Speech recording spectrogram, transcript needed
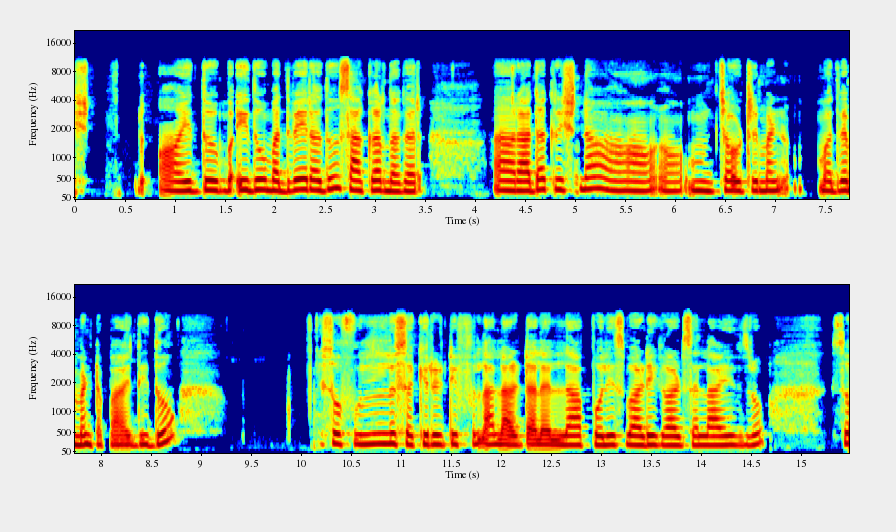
ಎಷ್ಟು ಇದು ಇದು ಮದುವೆ ಇರೋದು ಸಾಕರ್ ನಗರ್. ರಾಧಾಕೃಷ್ಣ ಚೌಟ್ರಿ ಮಣ್, ಮದುವೆ ಮಂಟಪ ಇದ್ದಿದ್ದು. ಸೊ ಫುಲ್ ಸೆಕ್ಯೂರಿಟಿ ಫುಲ್ ಅಲರ್ಟಲ್ಲೆಲ್ಲ ಪೊಲೀಸ್ ಬಾಡಿ ಗಾರ್ಡ್ಸ್ ಎಲ್ಲ ಇದ್ದರು ಸೊ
